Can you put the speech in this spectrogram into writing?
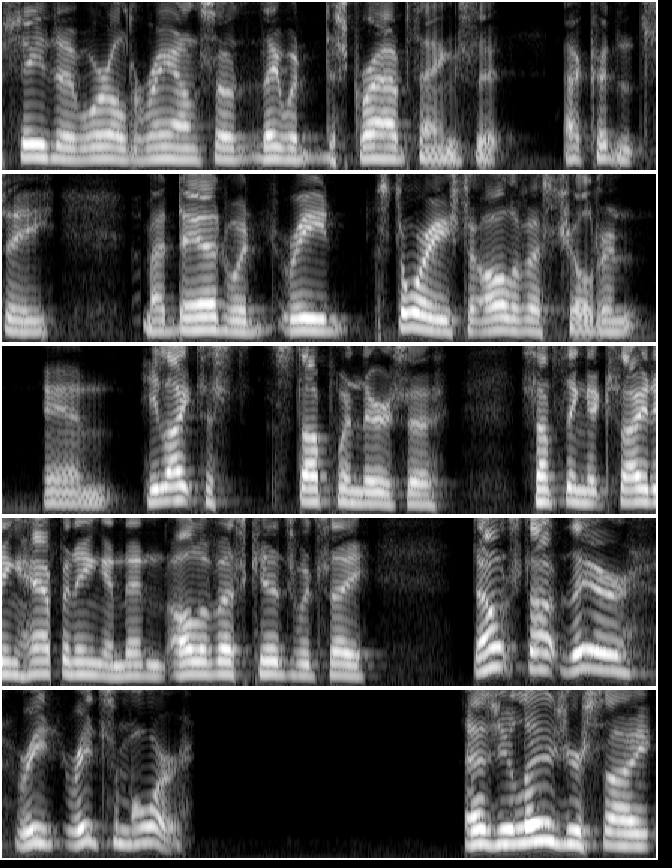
see the world around, so they would describe things that I couldn't see. My dad would read stories to all of us children, and he liked to st- stop when there's a something exciting happening, and then all of us kids would say, "Don't stop there. Read read some more." As you lose your sight,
